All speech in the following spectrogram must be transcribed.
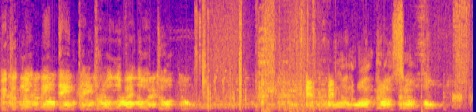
We could not maintain control of Echo 2. It no longer so.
